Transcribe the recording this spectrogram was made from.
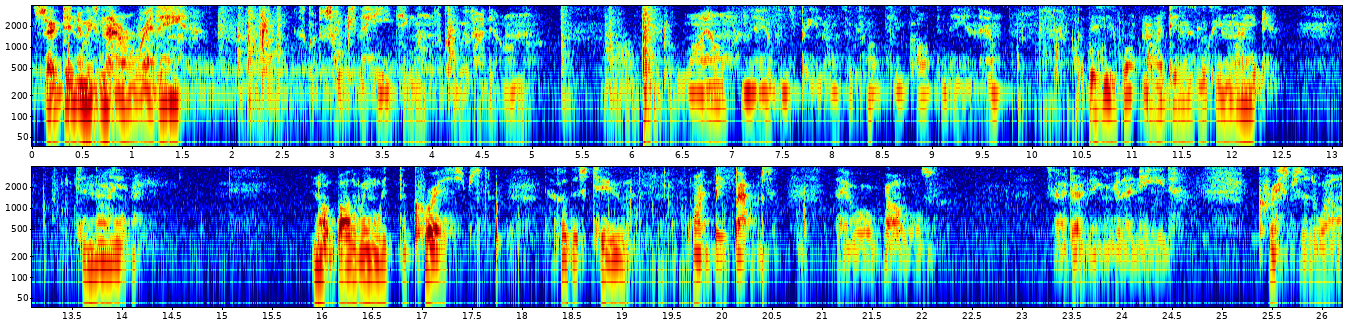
So dinner is now ready. Switch the heating off because we've had it on a little while and the oven's been on so it's not too cold in here now. But this is what my dinner's looking like tonight. Not bothering with the crisps because there's two quite big baps. They're all rolls. So I don't think I'm going to need crisps as well.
